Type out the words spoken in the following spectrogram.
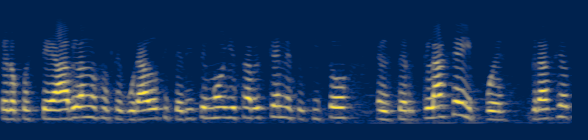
pero pues te hablan los asegurados y te dicen, oye, ¿sabes qué? Necesito el cerclaje y pues gracias,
